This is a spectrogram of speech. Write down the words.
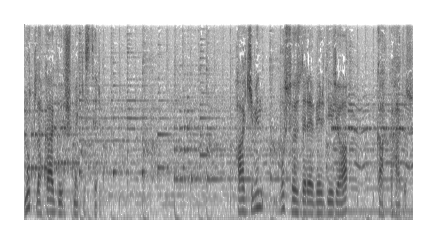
mutlaka görüşmek isterim. Hakimin bu sözlere verdiği cevap kahkahadır.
